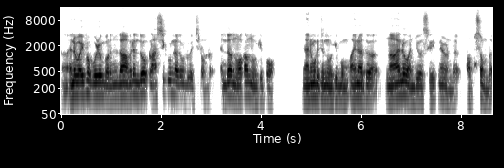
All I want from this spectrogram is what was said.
എന്റെ വൈഫ് അപ്പോഴും പറഞ്ഞു ഇതാ അവരെന്തോ പ്ലാസ്റ്റിക് കൊണ്ട് അതുകൊണ്ട് വെച്ചിട്ടുണ്ട്. എന്താ നോക്കാൻ നോക്കിയപ്പോൾ ഞാനും കൂടി ചെന്ന് നോക്കിയപ്പം അതിനകത്ത് നാലോ അഞ്ചോ സ്വീറ്റ്നയുണ്ട് പപ്സ് ഉണ്ട്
